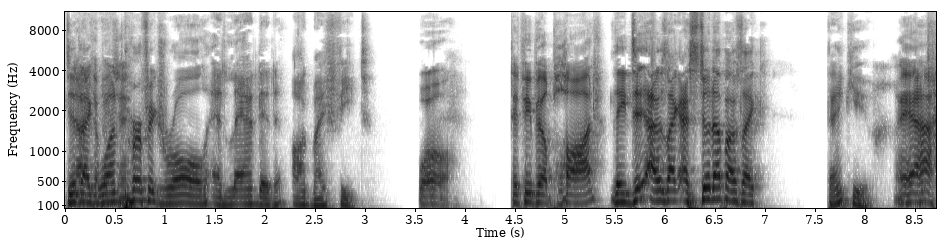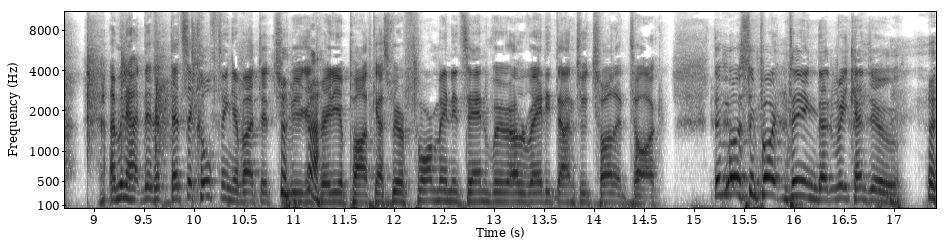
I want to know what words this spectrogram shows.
Did Yeah, like one perfect roll and landed on my feet. Whoa. Did people applaud? They did. I was like, I stood up. I was like, "Thank you." Yeah. I mean, that, that's the cool thing about the Turbo Jugend Radio podcast. We're four minutes in. We're already down to toilet talk. The most important thing that we can do.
